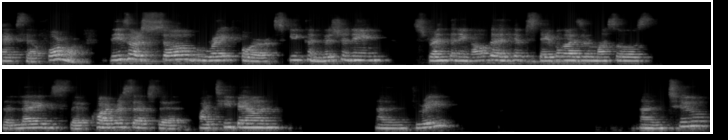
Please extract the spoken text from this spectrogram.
exhale, four more. These are so great for ski conditioning, strengthening all the hip stabilizer muscles, the legs, the quadriceps, the IT band, and three, and two.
